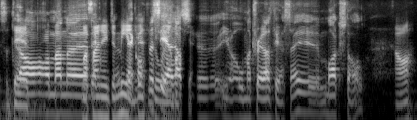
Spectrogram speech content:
Så det, Ja, men eh, man signar ju inte det medvetet dåliga kompenseras ju ja, om man tradar till sig Mark Stahl. Ja.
